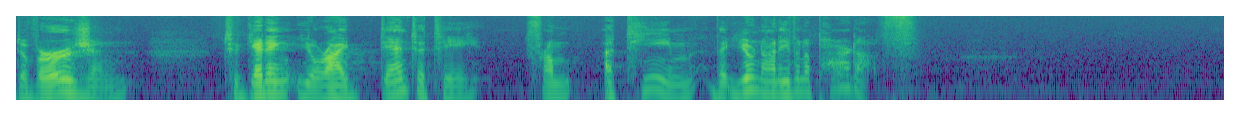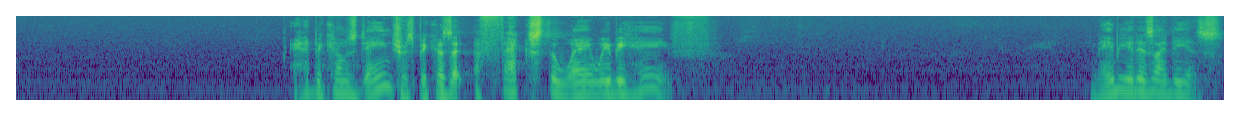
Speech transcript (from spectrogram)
diversion to getting your identity from a team that you're not even a part of. And it becomes dangerous because it affects the way we behave. Maybe it is ideas.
